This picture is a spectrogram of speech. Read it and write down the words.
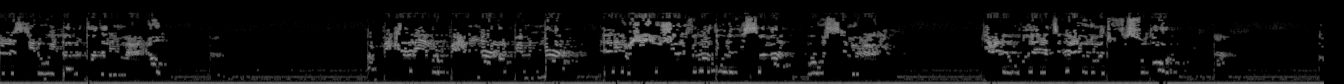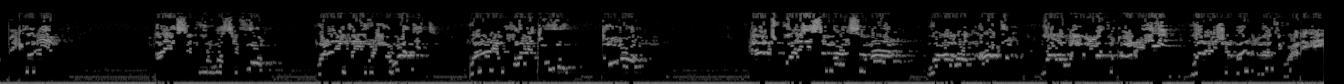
ننزله إلا كريم ربي منا ربي منا لا يعجز شيء في الأرض ولا في السماء وهو السميع يعلم خيرة الأعين وما الصدور ربي كريم لا يصفون وصفون ولا يغير الحوادث ولا يخالطه دور لا تولي سماء سماء ولا أرض ولا ظل مثقاله ولا جبل مثقاله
